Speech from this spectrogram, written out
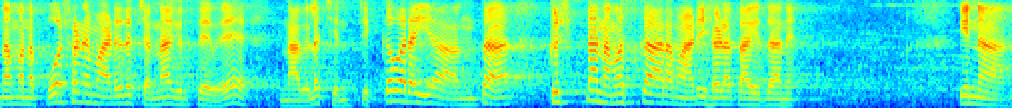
ನಮ್ಮನ್ನು ಪೋಷಣೆ ಮಾಡಿದರೆ ಚೆನ್ನಾಗಿರ್ತೇವೆ. ನಾವೆಲ್ಲ ಚಿನ್, ಚಿಕ್ಕವರಯ್ಯ ಅಂತ ಕೃಷ್ಣ ನಮಸ್ಕಾರ ಮಾಡಿ ಹೇಳುತ್ತಾ ಇದ್ದಾನೆ. ಇನ್ನು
